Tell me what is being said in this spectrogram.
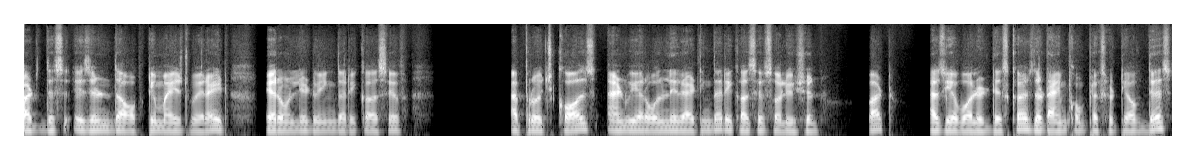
but this isn't the optimized way right? We are only doing the recursive approach calls and we are only writing the recursive solution. But as we have already discussed the time complexity of this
